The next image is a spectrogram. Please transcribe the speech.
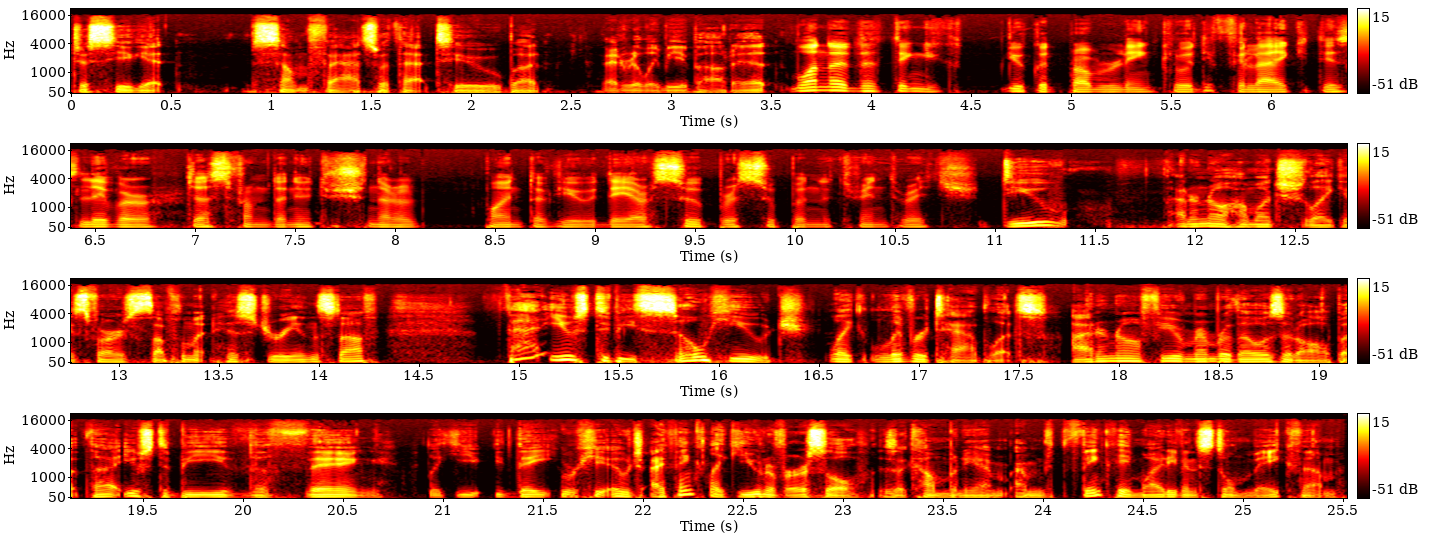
just so you get some fats with that too. But that'd really be about it. One other thing you could, you could probably include if you like it is liver, just from the nutritional point of view, they are super, super nutrient rich. Do you, I don't know how much, like, as far as supplement history and stuff, that used to be so huge, like liver tablets. I don't know if you remember those at all, but that used to be the thing. Like they were huge. I think like Universal is a company. I'm, I think they might even still make them.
